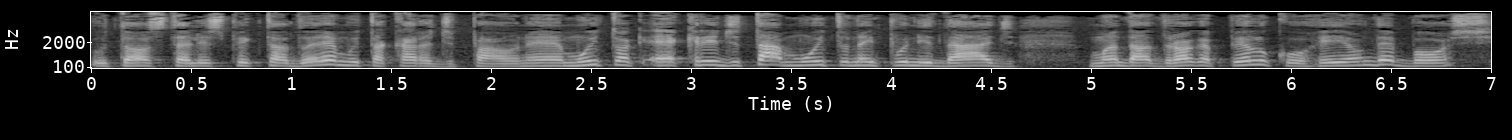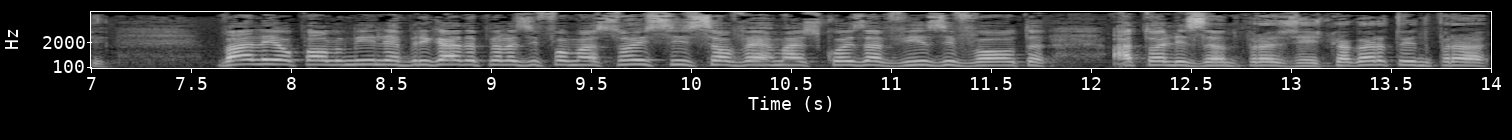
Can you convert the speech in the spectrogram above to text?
o nosso telespectador. É muita cara de pau, né? É, muito, é acreditar muito na impunidade. Mandar droga pelo correio é um deboche. Valeu, Paulo Miller. Obrigada pelas informações. Se houver mais coisa, avisa e volta atualizando para a gente. Porque agora eu estou indo para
